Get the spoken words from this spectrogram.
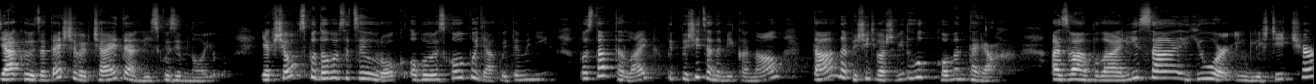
Дякую за те, що вивчаєте англійську зі мною. Якщо вам сподобався цей урок, обов'язково подякуйте мені, поставте лайк, підпишіться на мій канал та напишіть ваш відгук в коментарях. А з вами була Аліса, your English teacher,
